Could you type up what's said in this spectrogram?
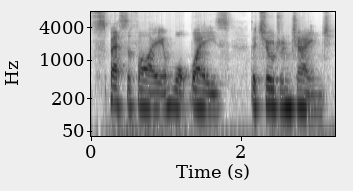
specify in what ways the children change.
